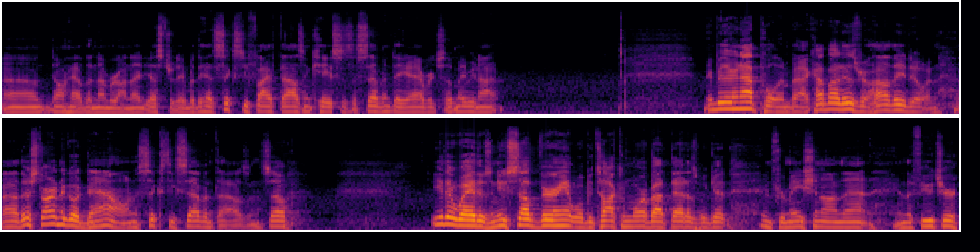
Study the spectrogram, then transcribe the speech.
Uh, don't have the number on that yesterday, but they had 65,000 cases, a seven day average, so maybe not. Maybe they're not pulling back. How about Israel? How are they doing? Uh, they're starting to go down, 67,000. So, either way, there's a new subvariant. We'll be talking more about that as we get information on that in the future.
